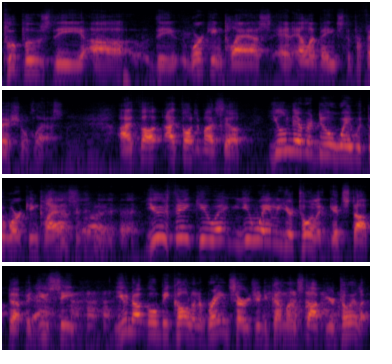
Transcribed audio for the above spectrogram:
poo-poos the uh, the working class and elevates the professional class. I thought I thought to myself, you'll never do away with the working class. You think you wait- you wait till your toilet gets stopped up and you see you're not going to be calling a brain surgeon to come unstop your toilet.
